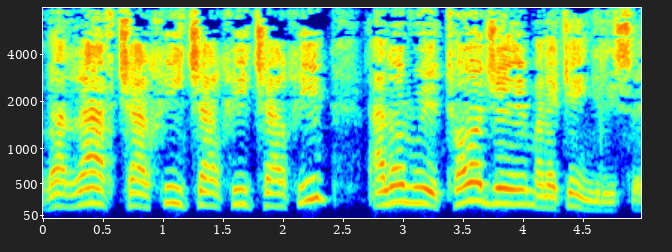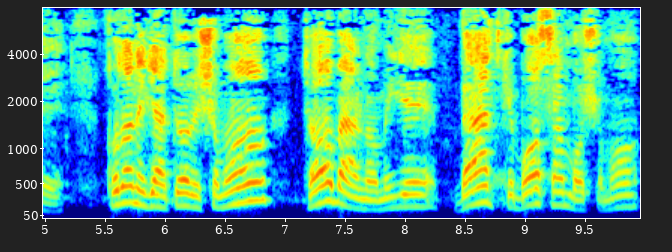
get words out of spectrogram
و رفت چرخید چرخید چرخید الان روی تاج ملکه انگلیسه. خدا نگهدار شما تا برنامه بعد که باز با شما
